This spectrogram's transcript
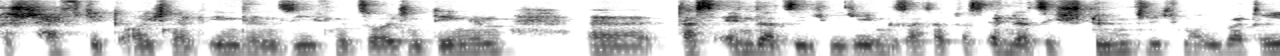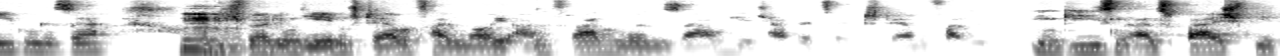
beschäftigt euch nicht intensiv mit solchen Dingen. Äh, das ändert sich, wie ich eben gesagt habe, das ändert sich stündlich, mal übertrieben gesagt. Mhm. Und ich würde in jedem Sterbefall neu anfragen, würde sagen, hier, ich habe jetzt einen Sterbefall in Gießen als Beispiel.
